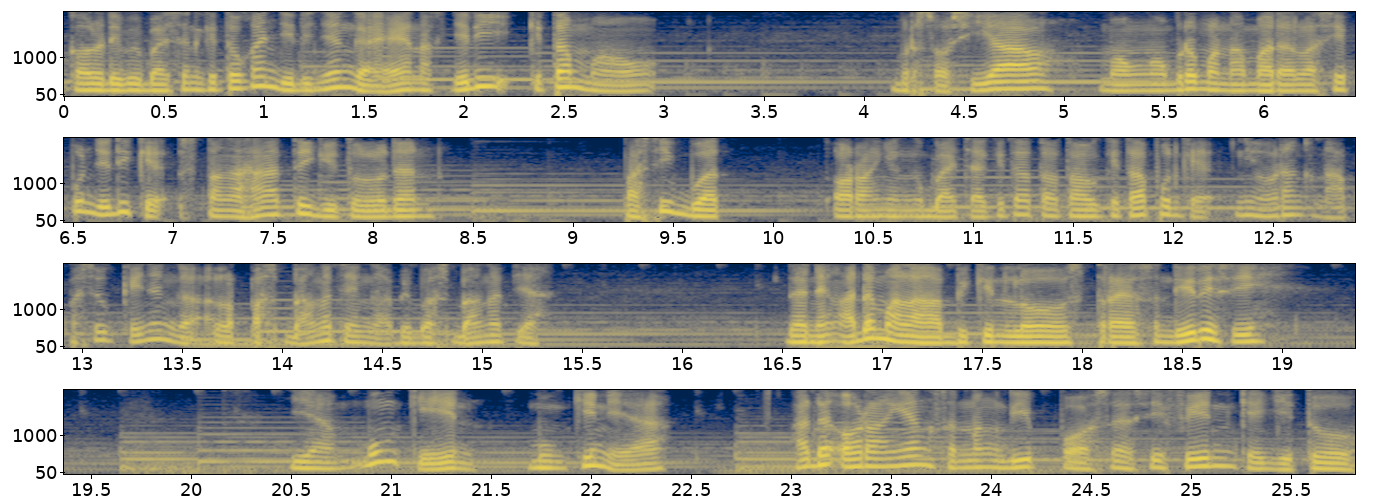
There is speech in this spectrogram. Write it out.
kalau dibebasin gitu kan jadinya nggak enak. Jadi kita mau bersosial mau ngobrol menambah relasi pun jadi kayak setengah hati gitu loh dan pasti buat orang yang ngebaca kita atau tahu kita pun kayak ini orang kenapa sih? Kayaknya nggak lepas banget ya nggak bebas banget ya. Dan yang ada malah bikin lo stres sendiri sih. Ya mungkin mungkin ya ada orang yang seneng diposesifin kayak gitu.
